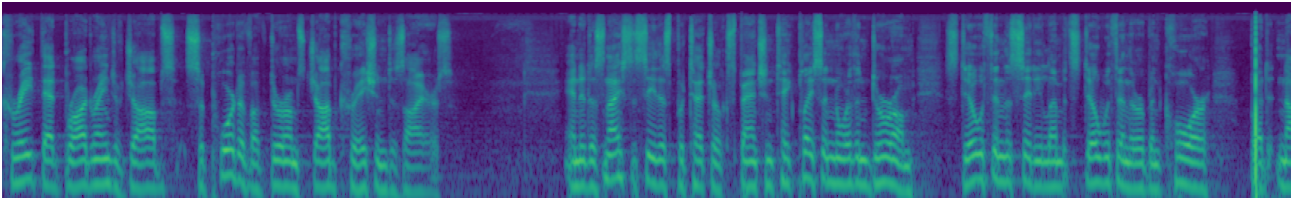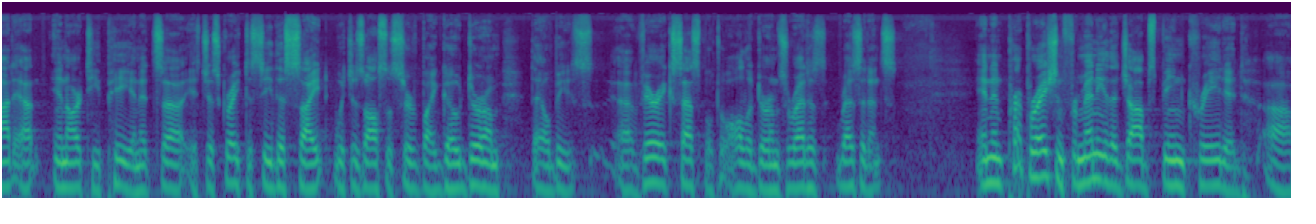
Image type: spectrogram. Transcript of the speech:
create that broad range of jobs supportive of Durham's job creation desires. And it is nice to see this potential expansion take place in northern Durham, still within the city limits, still within the urban core, but not out in RTP. And it's, uh, it's just great to see this site, which is also served by Go Durham, that will be uh, very accessible to all of Durham's res- residents. And in preparation for many of the jobs being created, uh,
